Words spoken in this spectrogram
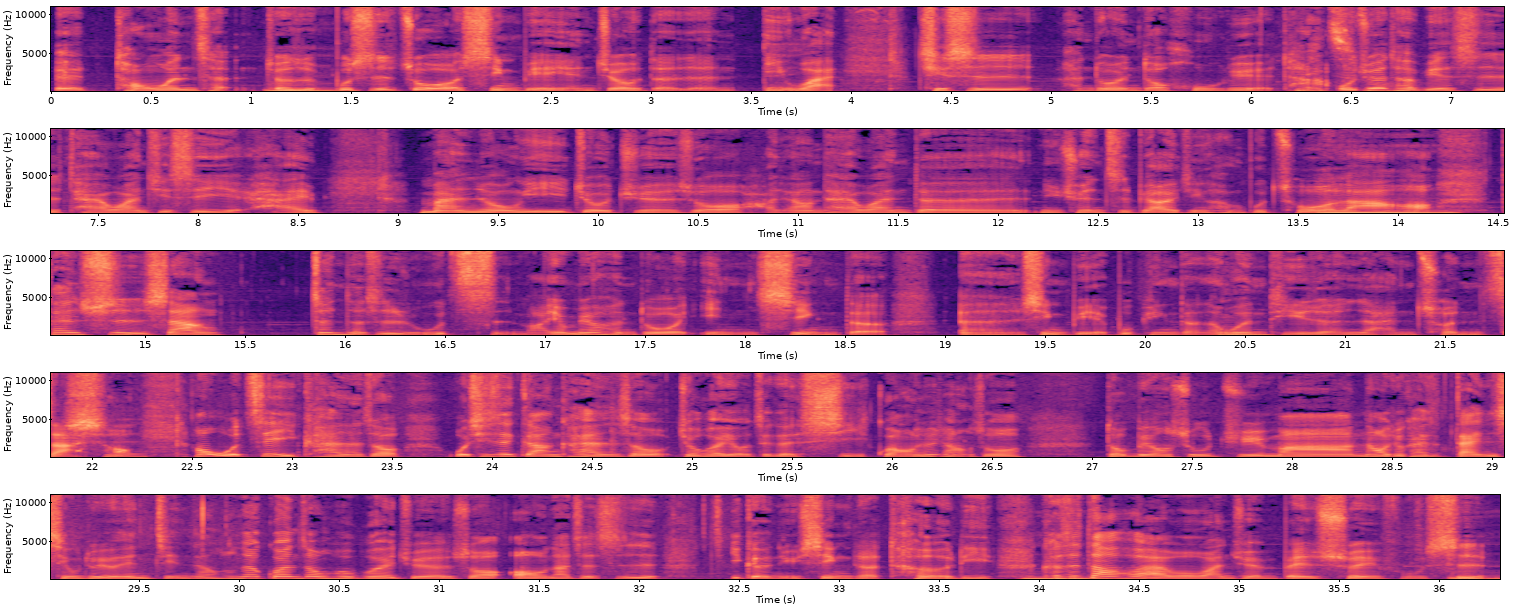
呃，同温层就是不是做性别研究的人以外，其实很多人都忽略他。我觉得，特别是台湾，其实也还蛮容易就觉得说，好像台湾的女权指标已经很不错啦，哦。但事实上。真的是如此吗？有没有很多隐性的嗯性别不平等的问题仍然存在？好，然后我自己看的时候，我其实刚看的时候就会有这个习惯，我就想说都不用数据吗？那我就开始担心，我就有点紧张，说那观众会不会觉得说哦，那只是一个女性的特例？可是到后来，我完全被说服是。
